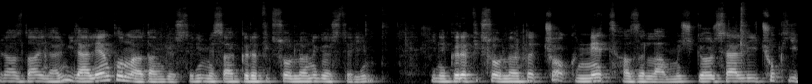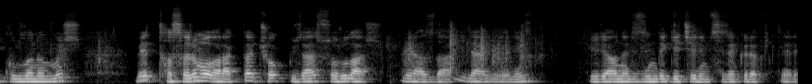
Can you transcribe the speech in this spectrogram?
Biraz daha ilerleyeyim. İlerleyen konulardan göstereyim. Mesela grafik sorularını göstereyim. Yine grafik soruları da çok net hazırlanmış. Görselliği çok iyi kullanılmış. Ve tasarım olarak da çok güzel sorular. Biraz daha ilerleyelim. Veri analizinde geçelim size grafikleri.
